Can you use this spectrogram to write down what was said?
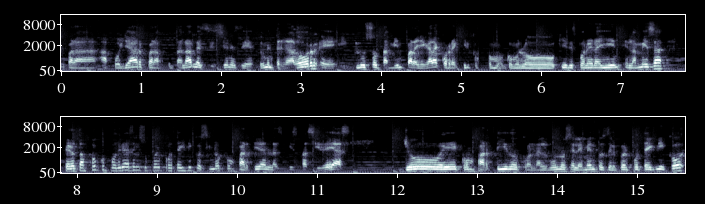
para apoyar, para apuntalar las decisiones de, un entrenador, eh, incluso también para llegar a corregir como, lo quieres poner ahí en, la mesa, pero tampoco podría ser su cuerpo técnico si no compartieran las mismas ideas. Yo he compartido con algunos elementos del cuerpo técnico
